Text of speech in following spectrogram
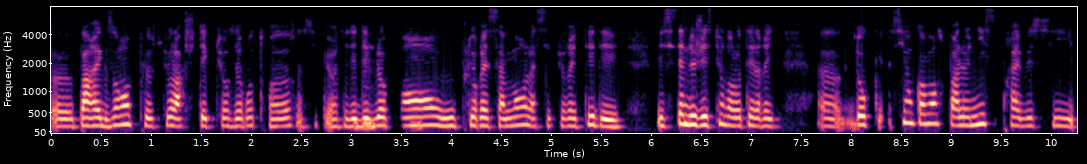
Euh, par exemple sur l'architecture zéro trust, la sécurité des mmh. développements ou plus récemment la sécurité des, systèmes de gestion dans l'hôtellerie. Euh, donc, si on commence par le NIST Privacy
